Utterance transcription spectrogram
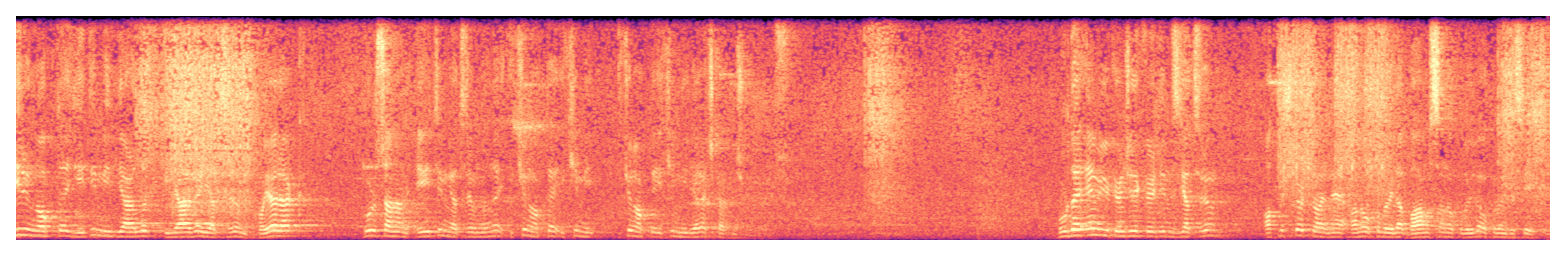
1.7 milyarlık ilave yatırım koyarak Bursa'nın eğitim yatırımını 2.2 mi- 2.2 milyara çıkartmış bulunuyoruz. Burada en büyük öncelik verdiğimiz yatırım 64 tane anaokuluyla, bağımsız anaokuluyla okul öncesi eğitim.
